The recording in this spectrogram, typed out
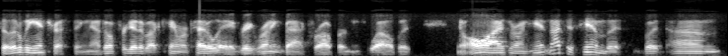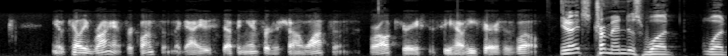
So it'll be interesting. Now, don't forget about Kamryn Pettaway, a great running back for Auburn as well. But you know, all eyes are on him. Not just him, but but um, you know, Kelly Bryant for Clemson, the guy who's stepping in for Deshaun Watson. We're all curious to see how he fares as well. You know, it's tremendous what what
